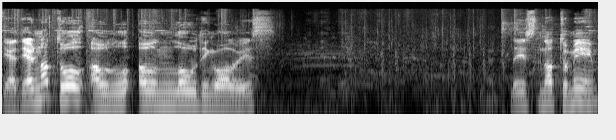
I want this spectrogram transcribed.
Yeah, they're not all unloading always. At least not to me.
